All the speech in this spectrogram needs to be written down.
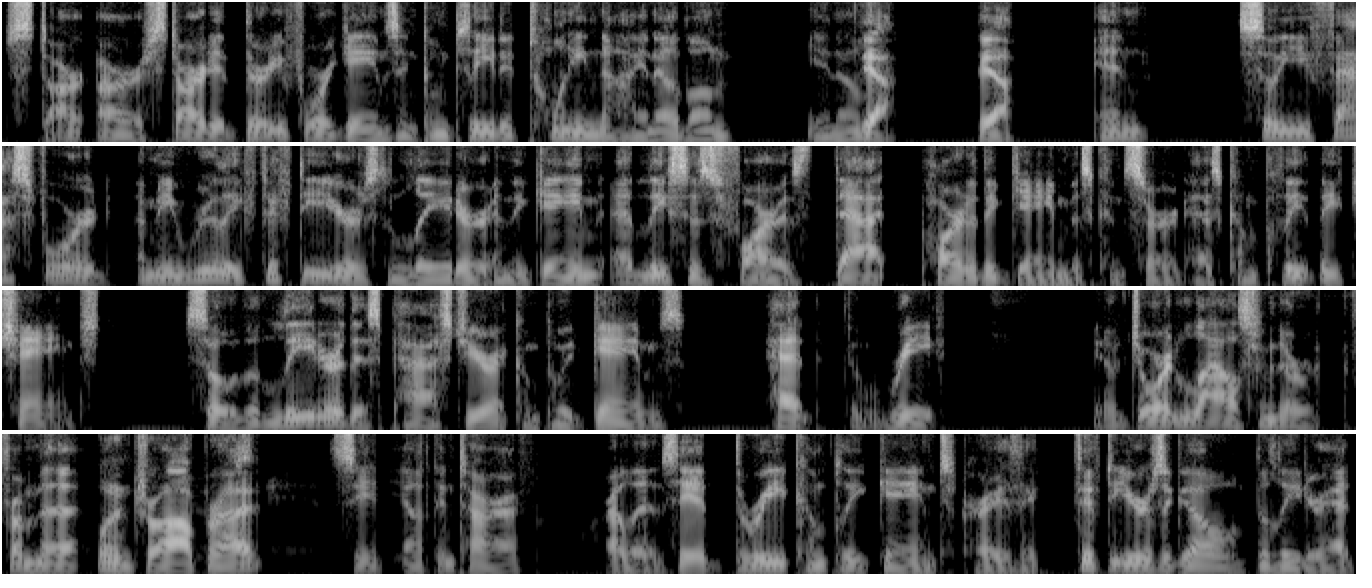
start or started 34 games and completed 29 of them, you know. Yeah. Yeah. And so you fast forward, I mean, really 50 years later, and the game, at least as far as that part of the game is concerned, has completely changed. So the leader this past year at Complete Games had three. You know, Jordan Lyles from the from the what a drop, right? Sandy Alcantara from the Marlins. He had three complete games. Crazy. 50 years ago, the leader had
